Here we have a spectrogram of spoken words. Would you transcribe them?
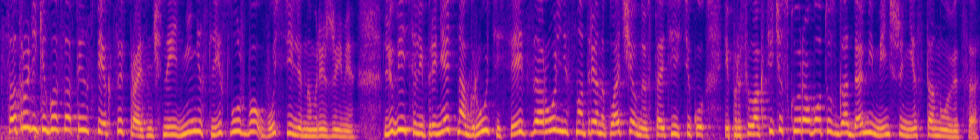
Сотрудники госавтоинспекции в праздничные дни несли службу в усиленном режиме. Любителей принять на грудь и сесть за руль, несмотря на плачевную статистику и профилактическую работу с годами меньше не становится.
